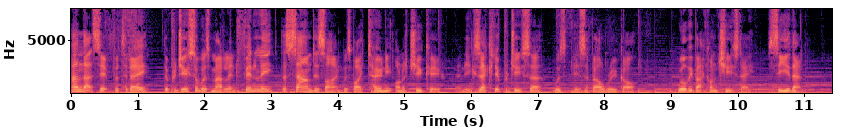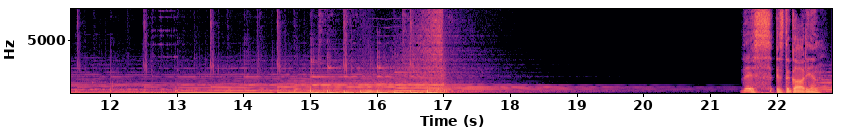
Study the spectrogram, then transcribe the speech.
And that's it for today. The producer was Madeleine Finlay, the sound design was by Tony Onuchukwu, and the executive producer was Isabel Rugol. We'll be back on Tuesday. See you then. This is The Guardian.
